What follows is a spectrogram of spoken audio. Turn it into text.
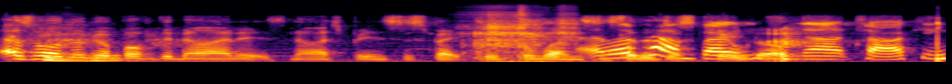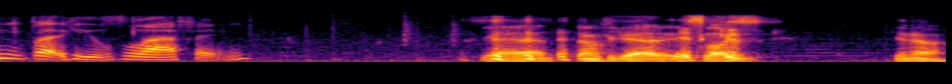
that's why I'm not going to bother denying it. It's nice being suspected for once I instead love of how just killed Barton's off. not talking, but he's laughing. yeah, don't forget, it's, It's like, because you know,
